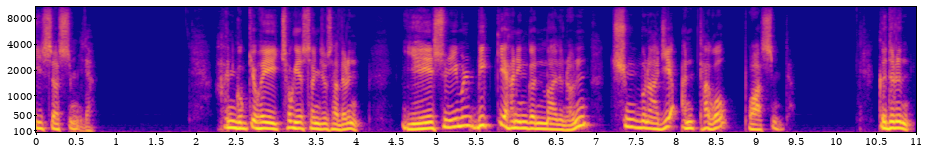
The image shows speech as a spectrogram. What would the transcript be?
있었습니다. 한국교회의 초기 선교사들은 예수님을 믿게 하는 것만으로는 충분하지 않다고 보았습니다. 그들은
